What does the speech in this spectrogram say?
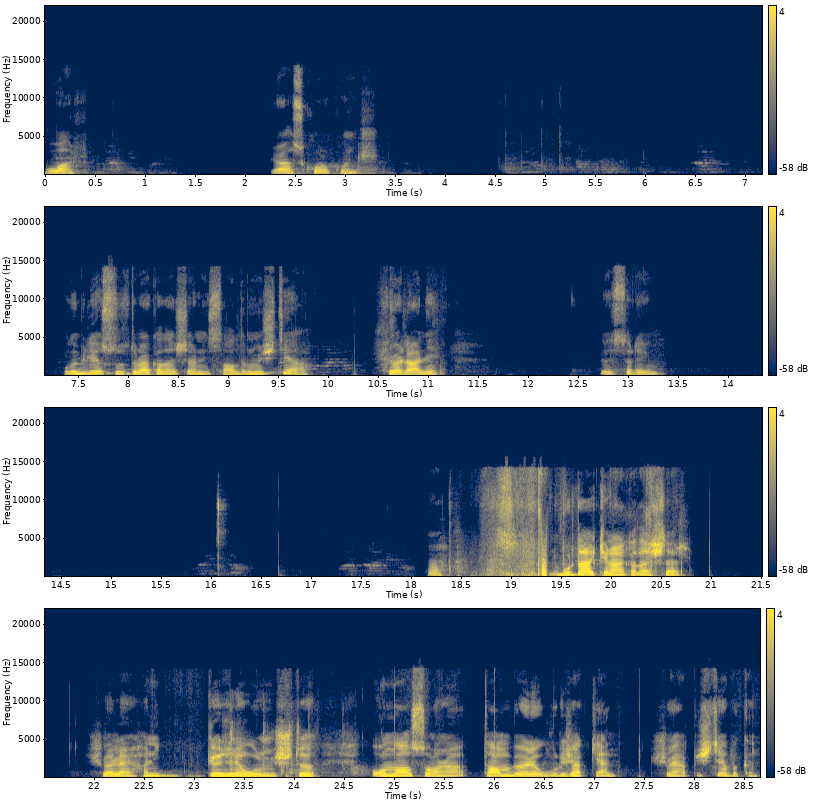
Bu var. Biraz korkunç. Bunu biliyorsunuzdur arkadaşlar saldırmıştı ya. Şöyle hani göstereyim. Heh. Buradayken arkadaşlar şöyle hani gözüne vurmuştu. Ondan sonra tam böyle vuracakken şöyle yapmıştı ya bakın.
